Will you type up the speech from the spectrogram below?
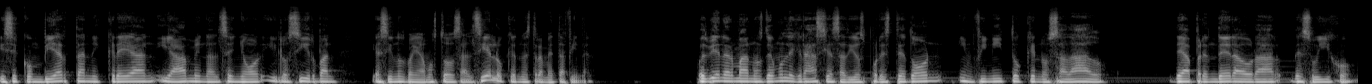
y se conviertan y crean y amen al Señor y lo sirvan y así nos vayamos todos al cielo, que es nuestra meta final. Pues bien, hermanos, démosle gracias a Dios por este don infinito que nos ha dado de aprender a orar de su Hijo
